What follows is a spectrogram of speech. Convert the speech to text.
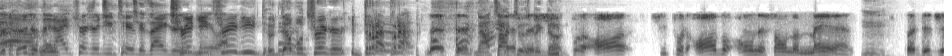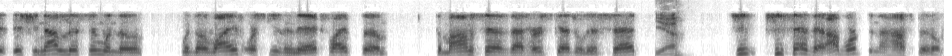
well, triggered me. I triggered you too because I agree Triggy, with Mila. triggy, double trigger. Tra, tra. Listen. Now talk to us, listen, big she dog. Put all, she put all the onus on the man. Mm. But did you did she not listen when the when the wife or excuse me the ex wife the the mom says that her schedule is set? Yeah. She she said that. I worked in the hospital.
